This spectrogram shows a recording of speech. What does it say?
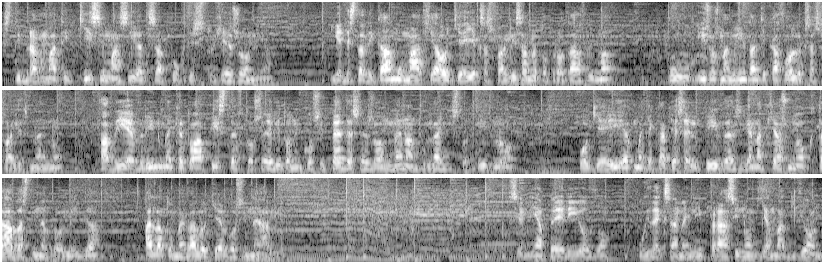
στην πραγματική σημασία της απόκτησης του Χεζόνια. Γιατί στα δικά μου μάτια, OK, εξασφαλίσαμε το πρωτάθλημα, που ίσως να μην ήταν και καθόλου εξασφαλισμένο, θα διευρύνουμε και το απίστευτο σερί των 25 σεζόν με έναν τουλάχιστον τίτλο. OK, έχουμε και κάποιες ελπίδες για να πιάσουμε οκτάδα στην Ευρωλίγκα αλλά το μεγάλο κέρδος είναι άλλο. Σε μια περίοδο που η δεξαμενή πράσινων διαμαντιών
